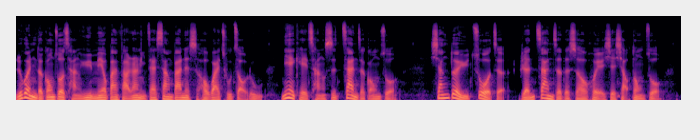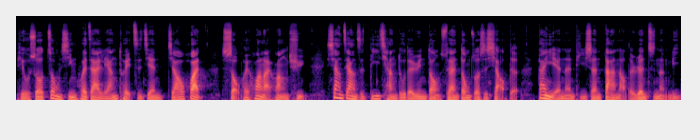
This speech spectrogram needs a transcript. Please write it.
如果你的工作场域没有办法让你在上班的时候外出走路，你也可以尝试站着工作。相对于坐着，人站着的时候会有一些小动作，比如说重心会在两腿之间交换，手会晃来晃去。像这样子低强度的运动，虽然动作是小的，但也能提升大脑的认知能力。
